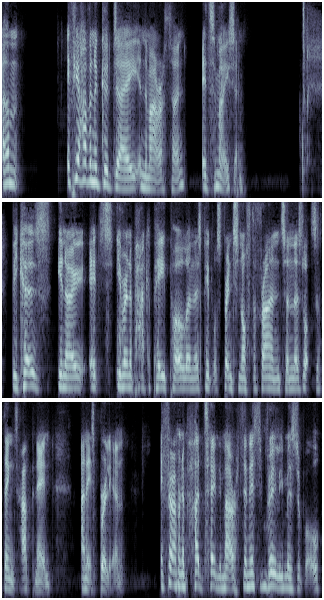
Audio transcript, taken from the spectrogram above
Um, if you're having a good day in the marathon, it's amazing because you know it's you're in a pack of people and there's people sprinting off the front and there's lots of things happening and it's brilliant. If you're having a bad day in the marathon, it's really miserable.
